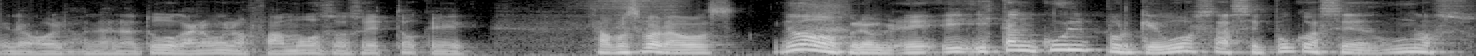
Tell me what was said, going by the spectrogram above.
o los, los famosos estos que... Famoso para vos. No, pero eh, es tan cool porque vos hace poco, hace unos,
